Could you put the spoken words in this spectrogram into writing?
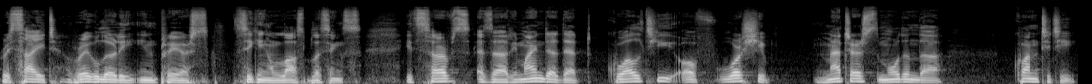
recite regularly in prayers, seeking Allah's blessings. It serves as a reminder that quality of worship matters more than the quantity,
